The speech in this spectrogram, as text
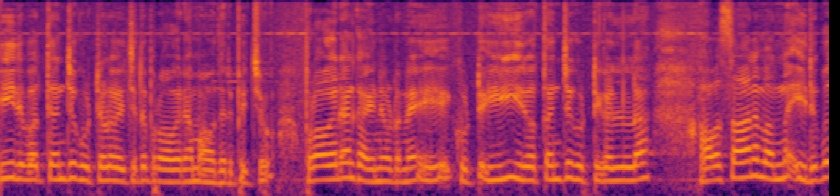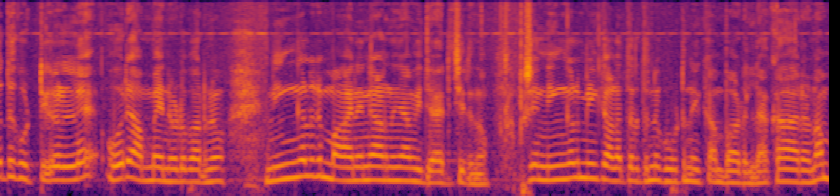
ഈ ഇരുപത്തഞ്ച് കുട്ടികളെ വെച്ചിട്ട് പ്രോഗ്രാം അവതരിപ്പിച്ചു. പ്രോഗ്രാം കഴിഞ്ഞ ഉടനെ ഈ കുട്ടി ഈ ഇരുപത്തഞ്ച് കുട്ടികളിലെ അവസാനം വന്ന ഇരുപത് കുട്ടികളിലെ ഒരു അമ്മ എന്നോട് പറഞ്ഞു നിങ്ങളൊരു മാന്യനാണെന്ന് ഞാൻ വിചാരിച്ചിരുന്നു. പക്ഷേ നിങ്ങളും ഈ കളത്തരത്തിന് കൂട്ടു നിൽക്കാൻ പാടില്ല. കാരണം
